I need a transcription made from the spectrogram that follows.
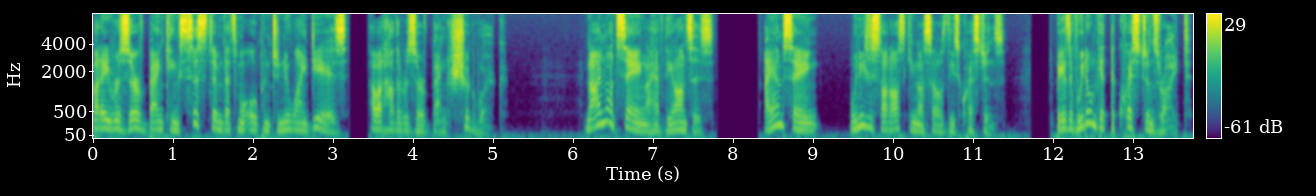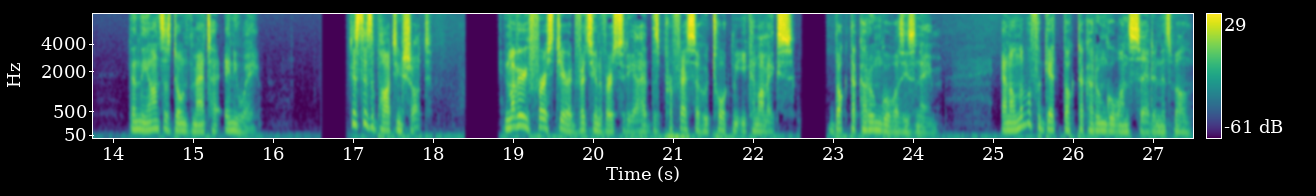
but a reserve banking system that's more open to new ideas about how the Reserve Bank should work. Now, I'm not saying I have the answers. I am saying we need to start asking ourselves these questions. Because if we don't get the questions right, then the answers don't matter anyway. Just as a parting shot, in my very first year at Wits University, I had this professor who taught me economics. Dr. Karungu was his name. And I'll never forget Dr. Karungu once said, it's well,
